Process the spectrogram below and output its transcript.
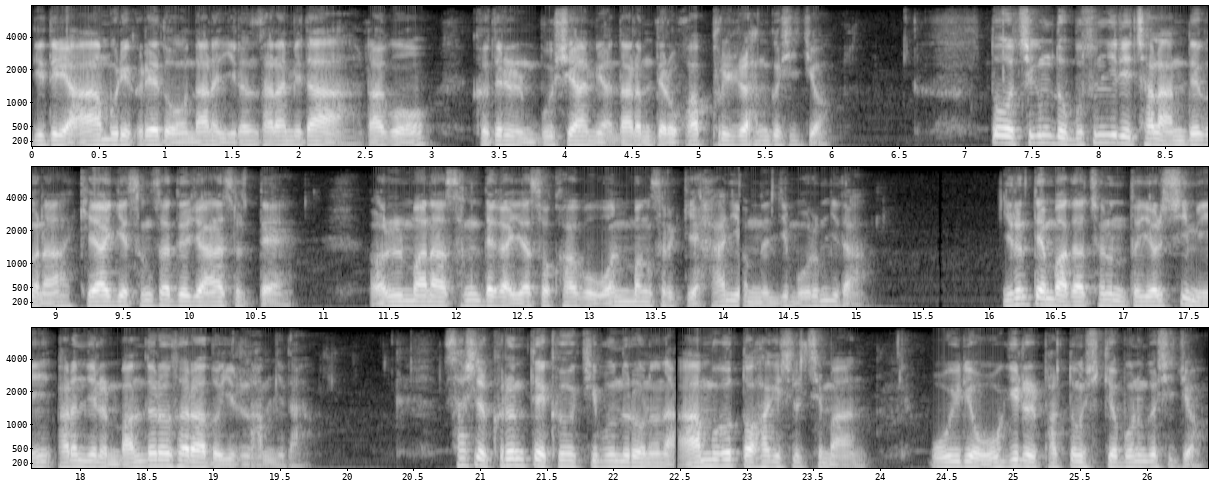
니들이 아무리 그래도 나는 이런 사람이다 라고 그들을 무시하며 나름대로 화풀이를 한 것이죠. 또 지금도 무슨 일이 잘 안되거나 계약이 성사되지 않았을 때 얼마나 상대가 야속하고 원망스럽게 한이 없는지 모릅니다. 이런 때마다 저는 더 열심히 다른 일을 만들어서라도 일을 합니다. 사실 그런 때 그 기분으로는 아무것도 하기 싫지만 오히려 오기를 발동시켜 보는 것이죠.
